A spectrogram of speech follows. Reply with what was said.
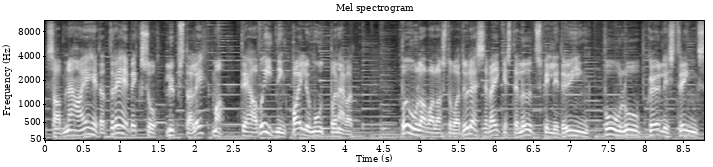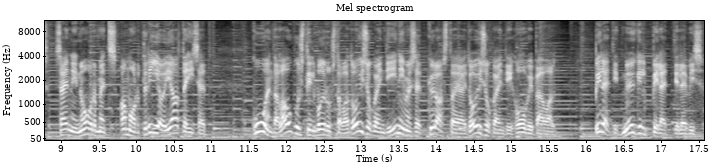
saab näha ehedat rehepeksu, lüpsta lehma, teha võid ning palju muud põnevat. põhulaval astuvad üles väikeste lõõtspillide ühing, Puuluup, Curly Strings, Sänni Noormets, Amor Trio ja teised. kuuendal augustil võõrustavad Oisukandi inimesed külastajaid Oisukandi hoovipäeval. piletid müügil Piletilevis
